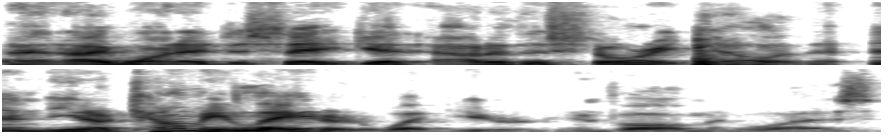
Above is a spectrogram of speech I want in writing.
And I wanted to say, get out of this story, tell it, and you know, tell me later what your involvement was.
